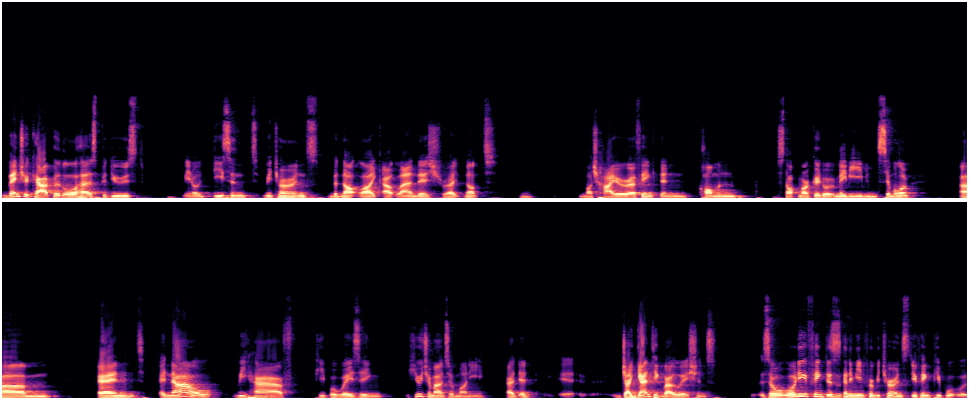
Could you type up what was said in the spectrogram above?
venture capital has produced, you know, decent returns, but not like outlandish, right? Not much higher, I think, than common stock market or maybe even similar. Um, and and now we have people raising huge amounts of money at, at uh, gigantic valuations. So what do you think this is going to mean for returns? Do you think people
